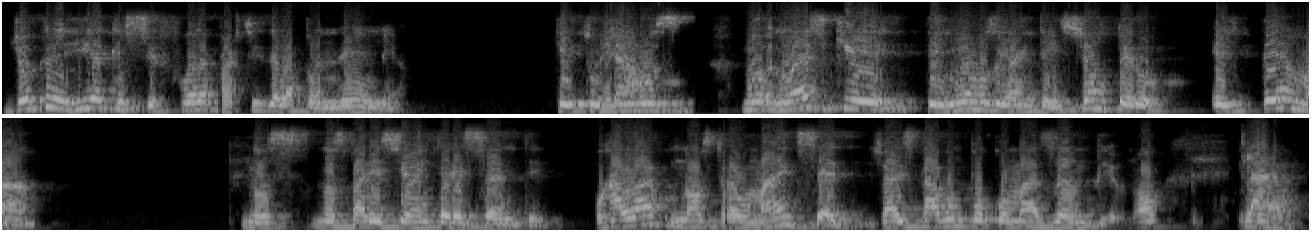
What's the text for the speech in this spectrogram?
Yo creía que se fuera a partir de la pandemia, que tuvimos, no, no es que teníamos la intención, pero el tema nos, nos pareció interesante. Ojalá nuestro mindset ya estaba un poco más amplio, ¿no? Claro.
